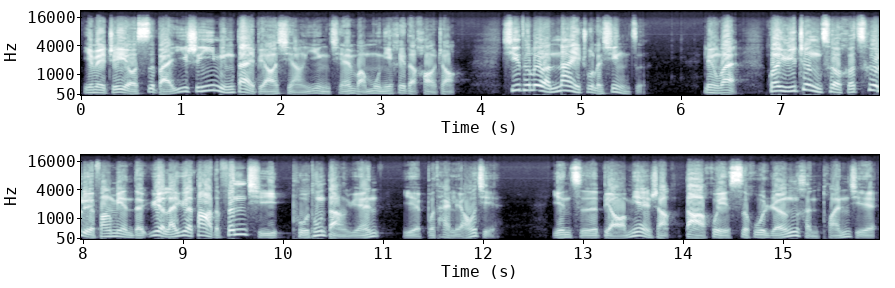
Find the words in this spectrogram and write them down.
因为只有四百一十一名代表响应前往慕尼黑的号召，希特勒耐住了性子。另外，关于政策和策略方面的越来越大的分歧，普通党员也不太了解。因此，表面上大会似乎仍很团结，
